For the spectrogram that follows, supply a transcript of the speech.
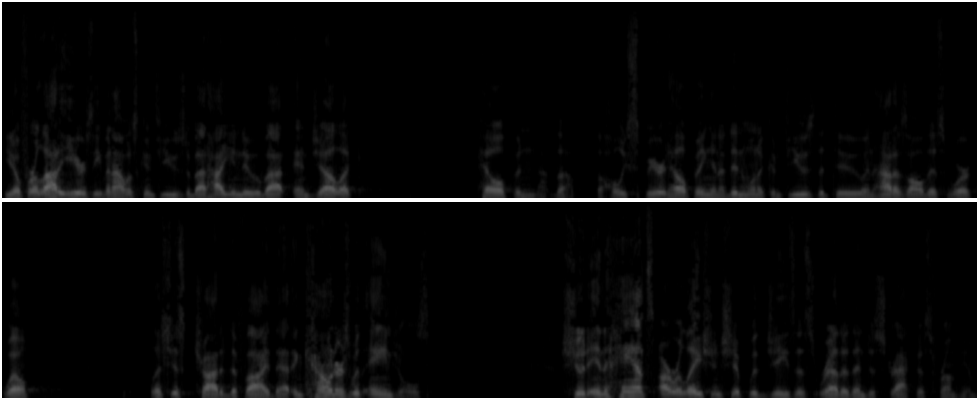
You know, for a lot of years, even I was confused about how you knew about angelic help and the, the Holy Spirit helping, and I didn't want to confuse the two, and how does all this work? Well, Let's just try to divide that. Encounters with angels should enhance our relationship with Jesus rather than distract us from him.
